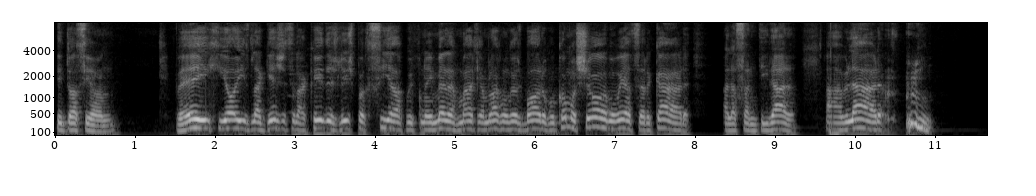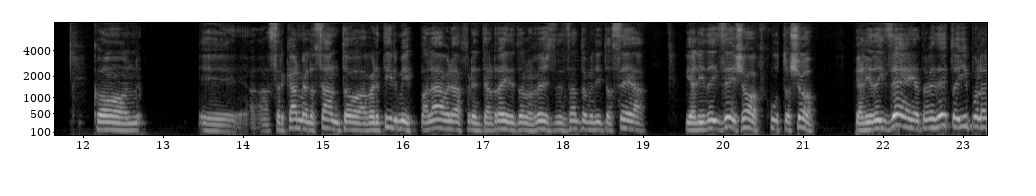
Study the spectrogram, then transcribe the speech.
situación, ¿Cómo yo me voy a acercar a la santidad, a hablar con, eh, acercarme a lo santo, a vertir mis palabras frente al Rey de todos los reyes, el santo bendito sea, y al yo, justo yo, y y a través de esto, y por la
